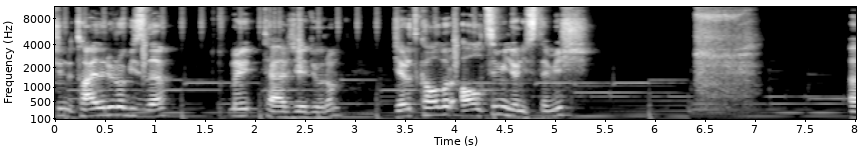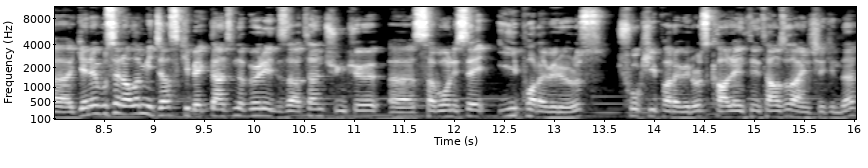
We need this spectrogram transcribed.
Şimdi Tyler Hero bizde. Tutmayı tercih ediyorum. Jared Culver 6 milyon istemiş. Ee, gene bu sene alamayacağız ki beklentim de böyleydi zaten çünkü e, Sabonis'e iyi para veriyoruz. Çok iyi para veriyoruz. Carl Anthony Towns'a da aynı şekilde.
